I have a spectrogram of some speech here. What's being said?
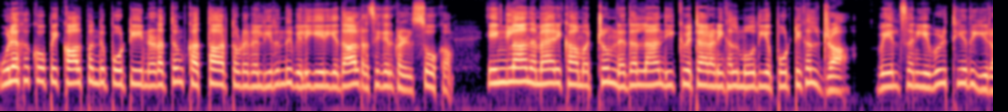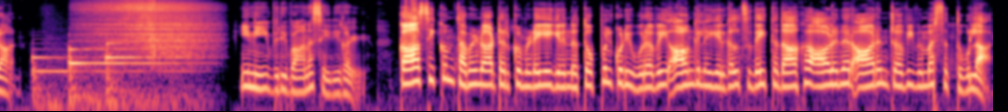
உலகக்கோப்பை கால்பந்து போட்டியை நடத்தும் கத்தார் தொடரில் இருந்து வெளியேறியதால் ரசிகர்கள் சோகம். இங்கிலாந்து அமெரிக்கா மற்றும் நெதர்லாந்து ஈக்வெட்டார் அணிகள் மோதிய போட்டிகள் டிரா. வேல்ஸ் அணியை வீழ்த்தியது ஈரான். இனி விரிவான செய்திகள். காசிக்கும் தமிழ்நாட்டிற்கும் இடையே இருந்த தொப்புள்கொடி உறவை ஆங்கிலேயர்கள் சிதைத்ததாக ஆளுநர் ஆர் என் ரவி விமர்சித்துள்ளார்.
